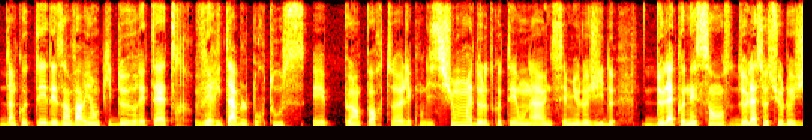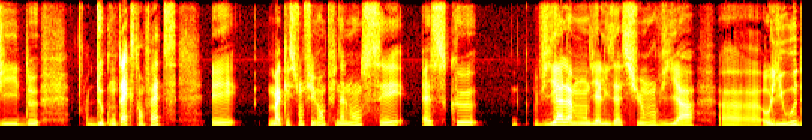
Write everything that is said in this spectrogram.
d'un côté des invariants qui devraient être véritables pour tous et peu importe euh, les conditions, et de l'autre côté on a une sémiologie de, de la connaissance, de la sociologie, de, de contexte en fait. Et ma question suivante finalement c'est est-ce que via la mondialisation, via euh, Hollywood,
